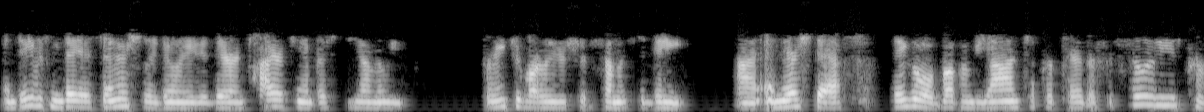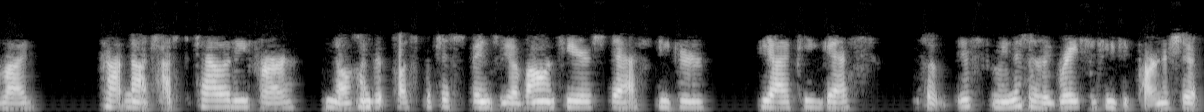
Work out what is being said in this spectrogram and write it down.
And Davidson Day has generously donated their entire campus to Young Elites for each of our leadership summits to date. Uh, and their staff, they go above and beyond to prepare their facilities, provide top-notch hospitality for our, you know, 100 plus participants. We have volunteers, staff, speakers, VIP guests. So this, I mean, this is a great strategic partnership.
